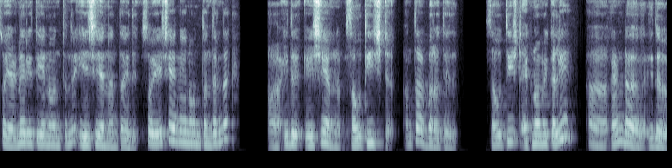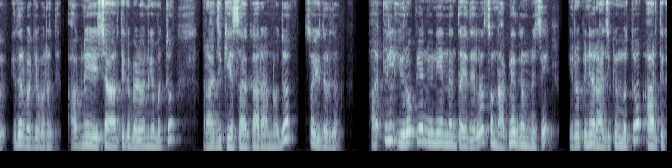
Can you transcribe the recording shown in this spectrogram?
ಸೊ ಎರಡನೇ ರೀತಿ ಏನು ಅಂತಂದ್ರೆ ಏಷಿಯನ್ ಅಂತ ಇದೆ. ಸೊ ಏಷಿಯನ್ ಏನು ಅಂತಂದ್ರೆ ಇದು ಏಷಿಯನ್ ಸೌತ್ ಈಸ್ಟ್ ಅಂತ ಬರುತ್ತೆ ಇದು. ಸೌತ್ ಈಸ್ಟ್ ಎಕನಾಮಿಕಲಿ ಅಂಡ್ ಇದು, ಇದ್ರ ಬಗ್ಗೆ ಬರುತ್ತೆ. ಆಗ್ನೇಯ ಏಷ್ಯಾ ಆರ್ಥಿಕ ಬೆಳವಣಿಗೆ ಮತ್ತು ರಾಜಕೀಯ ಸಹಕಾರ ಅನ್ನೋದು. ಸೊ ಇದ್ರದ್ದು. ಇಲ್ಲಿ ಯುರೋಪಿಯನ್ ಯೂನಿಯನ್ ಅಂತ ಇದೆಯಲ್ಲ ಸೊ ನಾಲ್ಕನೇ ಗಮನಿಸಿ. ಯುರೋಪಿಯನ್ ರಾಜಕೀಯ ಮತ್ತು ಆರ್ಥಿಕ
